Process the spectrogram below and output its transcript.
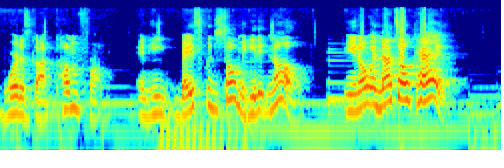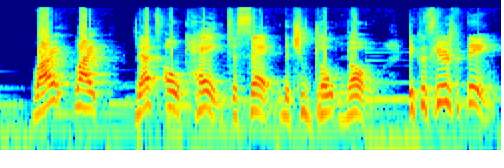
where does God come from? And he basically just told me he didn't know, you know, and that's okay right? Like, that's okay to say that you don't know. Because here's the thing.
